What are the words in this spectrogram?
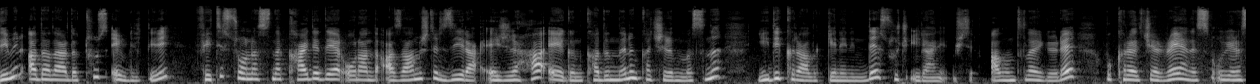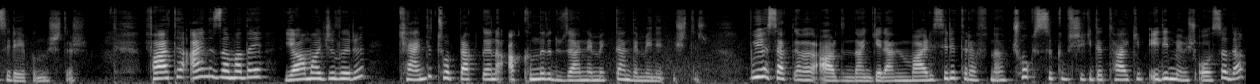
Demir adalarda tuz evlilikleri fetih sonrasında kayda değer oranda azalmıştır. Zira ejderha Aegon kadınların kaçırılmasını 7 krallık genelinde suç ilan etmiştir. Alıntılara göre bu kraliçe Rhaenys'in uyarısıyla yapılmıştır. Fatih aynı zamanda yağmacıları kendi topraklarına akınları düzenlemekten de men etmiştir. Bu yasaklamalar ardından gelen varisleri tarafından çok sıkı bir şekilde takip edilmemiş olsa da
